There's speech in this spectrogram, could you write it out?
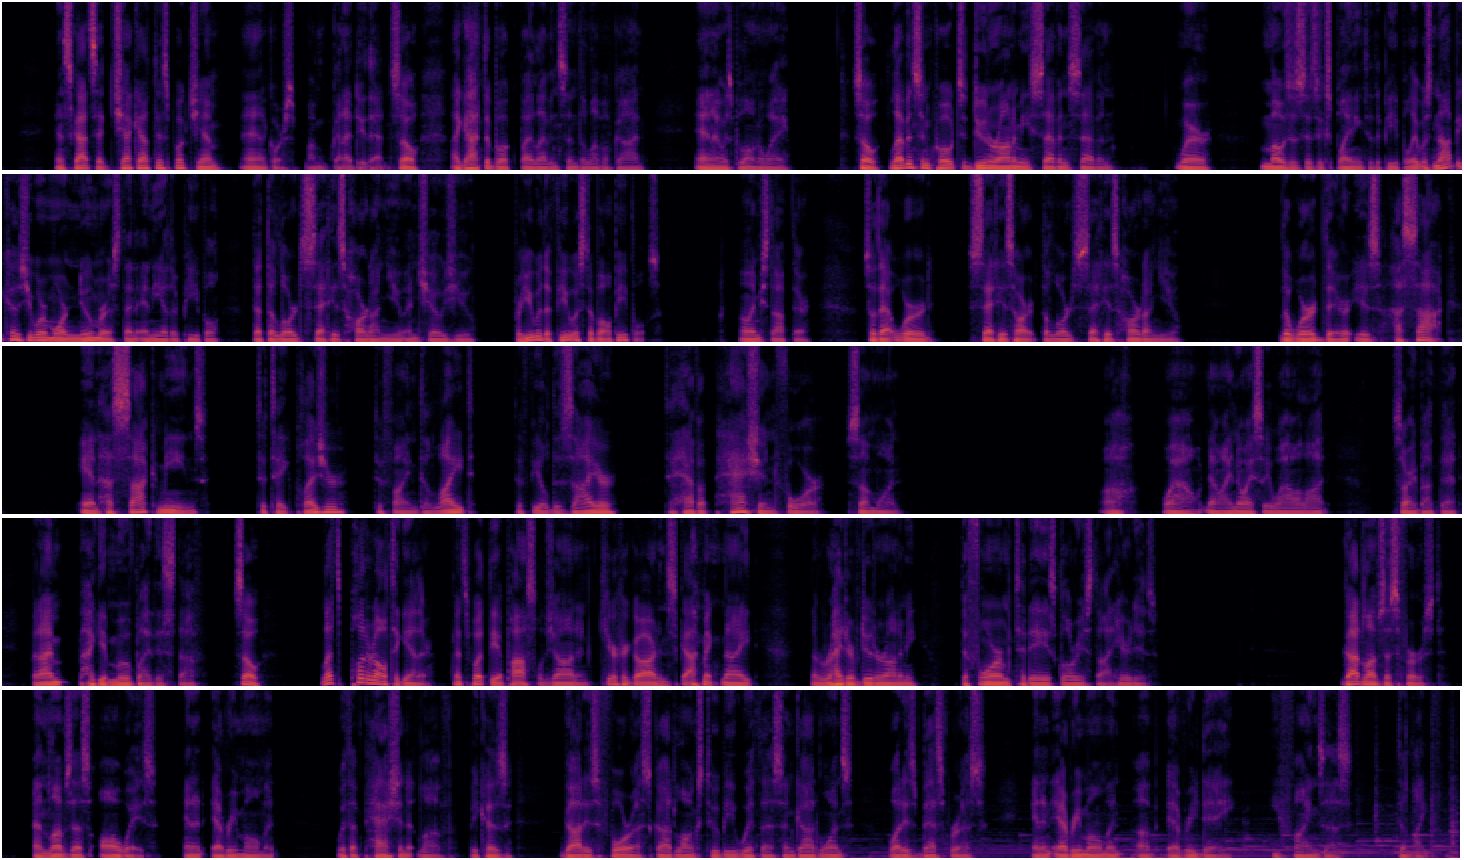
And Scot said, check out this book, Jim. And of course, I'm going to do that. So I got the book by Levenson, The Love of God, and I was blown away. So Levenson quotes Deuteronomy 7 7, where Moses is explaining to the people, It was not because you were more numerous than any other people that the Lord set his heart on you and chose you, for you were the fewest of all peoples. Well, let me stop there. So that word, set his heart, the Lord set his heart on you. The word there is hasak. And hasak means to take pleasure, to find delight, to feel desire, to have a passion for someone. Oh, wow. Now I know I say wow a lot. Sorry about that. But I'm I get moved by this stuff. So let's put it all together. Let's put the Apostle John and Kierkegaard and Scot McKnight, the writer of Deuteronomy, to form today's glorious thought. Here it is. God loves us first and loves us always and at every moment with a passionate love because God is for us. God longs to be with us, and God wants what is best for us. And in every moment of every day, He finds us delightful.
